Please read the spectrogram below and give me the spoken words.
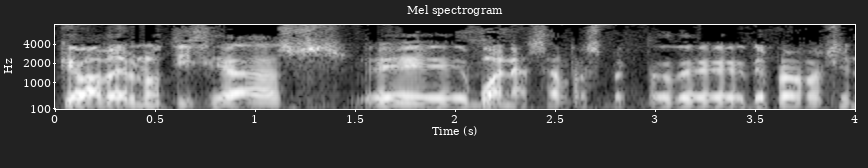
que va a haber noticias eh, buenas al respecto de, de Pro Wrestling.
